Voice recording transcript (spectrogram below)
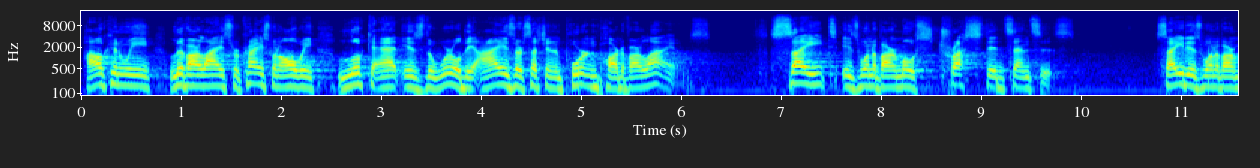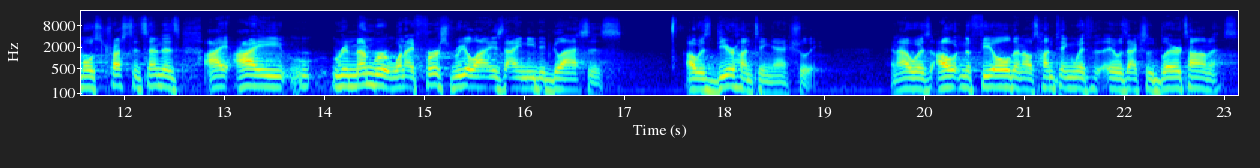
How can we live our lives for Christ when all we look at is the world? The eyes are such an important part of our lives. Sight is one of our most trusted senses. Sight is one of our most trusted senses. I, I remember when I first realized I needed glasses. I was deer hunting, actually. And I was out in the field and I was hunting with, it was actually Blair Thomas.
